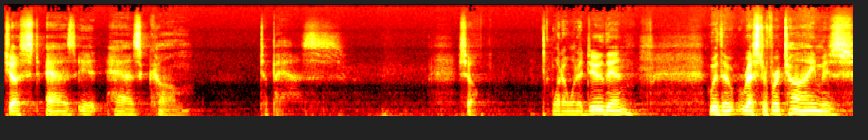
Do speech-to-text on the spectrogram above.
just as it has come to pass. So, what I want to do then with the rest of our time is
